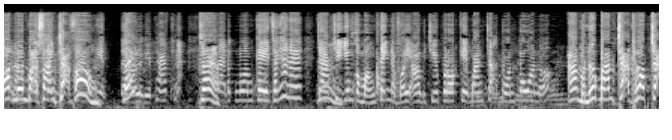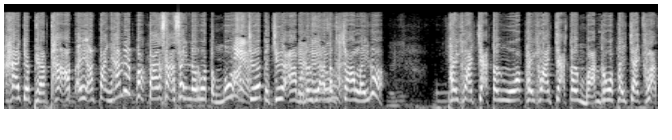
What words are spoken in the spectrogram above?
អត់មានបាក់សាំងចាក់ផងតែ របៀបថាថ្នាក់ចាដឹកនាំគេអញ្ចឹងណាចាព្យាយាមកំងទិញដើម្បីឲ្យប្រជាប្រដ្ឋគេបានចាក់តន់តន់អាមនុស្សបានចាក់ធ្លាប់ចាក់ឲ្យគេប្រាប់ថាអត់អីអត់បញ្ហាទេផោះតាំងសាក់សីនៅរស់ទាំងមូលអត់ជឿទៅជឿអាមនុស្សវាអត់ដឹងចោលអីនោះភ័យខ្លាចចាក់ទៅងាប់ភ័យខ្លាចចាក់ទៅមិនបានរស់ភ័យចាច់ខ្លាច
